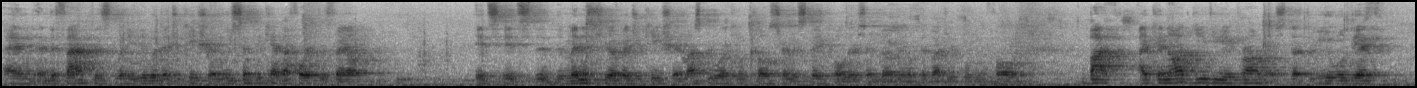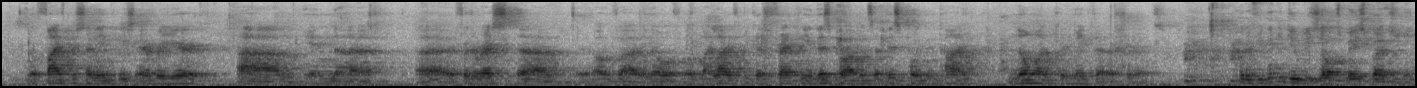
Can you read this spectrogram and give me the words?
And, and the fact is, when you deal with education, we simply can't afford to fail. It's, it's the, the Ministry of Education must be working closer with stakeholders in building up the budget moving forward. But I cannot give you a promise that you will get a 5% increase every year um, in, uh, uh, for the rest uh, of, uh, you know, of, of my life because frankly in this province at this point in time no one can make that assurance. But if you're going to do results-based budgeting,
